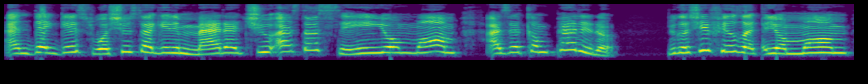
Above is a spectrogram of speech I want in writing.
And then guess what? She'll start getting mad at you and start seeing your mom as a competitor because she feels like your mom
